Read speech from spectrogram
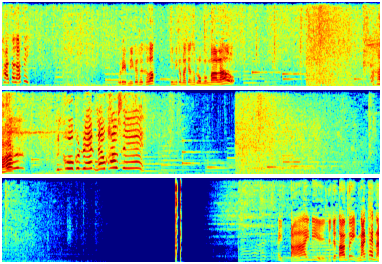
ภาซะแล้วสิ รีบหนีกันเถอะครับ ที่นี่กำลังจะถล่มลงมาแล้ว ฮะ คุณเร็วเข้าสิ ตายดิจะจะตามตัวอีกนานแค่ไหน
